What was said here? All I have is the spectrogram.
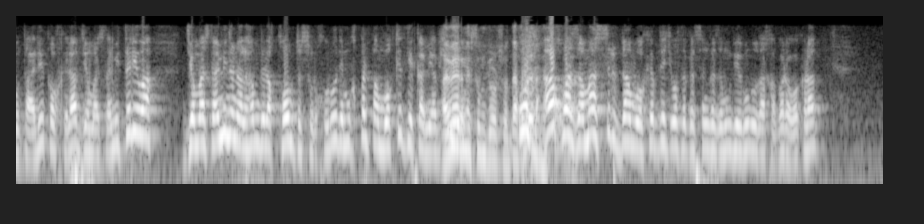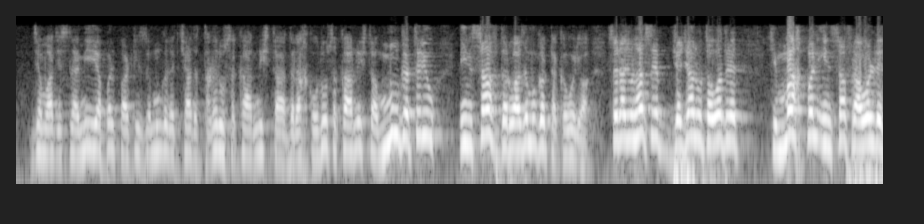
متعلق او خلاف جماعت اسلامي تللی وه جماعت اسلامي نن الحمدلله قوم ته سرخرو دی موږ خپل په موقف کې کامیاب شوي اویرنس هم جوړ شو اوس اخوا زما صرف دا موقف دی چې اوس لکه څنګه زموږ د رونو دا خبره وکړه جماعت اسلامي یا بل پارټي زمونږ د چا د تړلو څه کار نشته د راښکودو څه کار نشته مونږ تللي انصاف دروازه مونږ ټکولې وه سراج الحق صاحب ججالو ته ودرېد چی ما خپل انصاف راولډی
